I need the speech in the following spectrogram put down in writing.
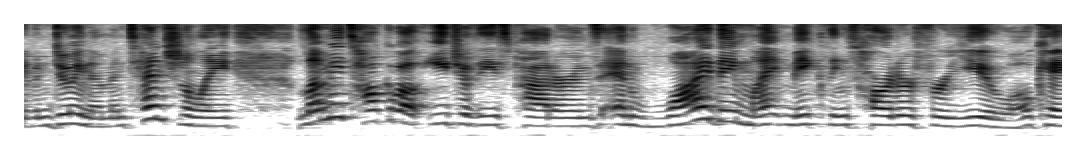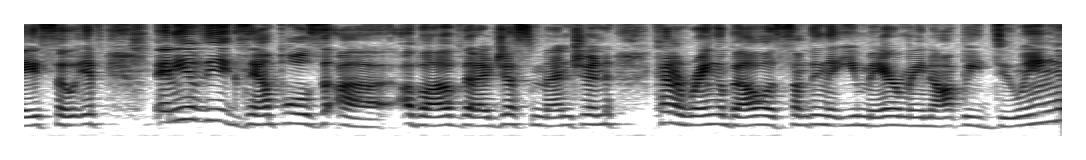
even doing them intentionally, let me talk about each of these patterns and why they might make things harder for you. Okay, so if any of the examples uh, above that I just mentioned kind of ring a bell as something that you may or may not be doing,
